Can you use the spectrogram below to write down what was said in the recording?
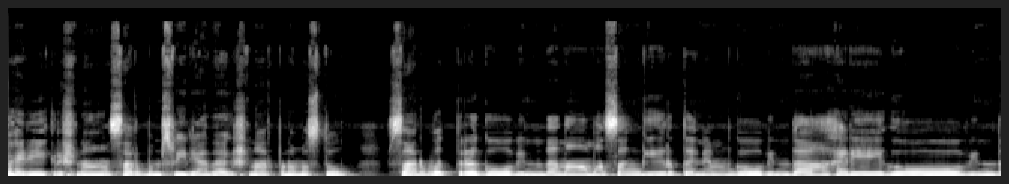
ഹരേ കൃഷ്ണ സർവം ശ്രീ രാധാകൃഷ്ണാർപ്പണമസ്തു. സർവത്ര ഗോവിന്ദ നാമ സങ്കീർത്തനം ഗോവിന്ദ ഹരേ ഗോവിന്ദ.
